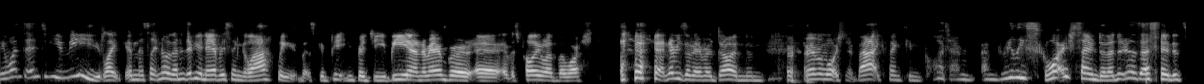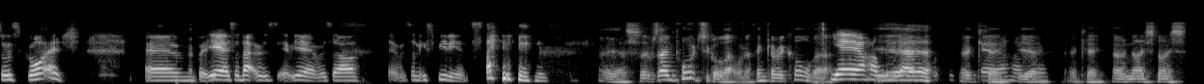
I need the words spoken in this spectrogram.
they want to interview me, like, and it's like no, they're interviewing every single athlete that's competing for GB. And I remember uh, it was probably one of the worst interviews I've ever done. And I remember watching it back, thinking, God, I'm I'm really Scottish sounding. I didn't realize I sounded so Scottish. Um, but yeah, so that was yeah, it was a it was an experience. Oh, yes, it was in Portugal that one. I think I recall that. Yeah, yeah. Okay, yeah, yeah, okay. Oh, nice, nice.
